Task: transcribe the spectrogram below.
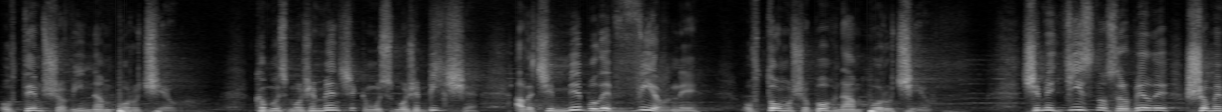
в тим, що Він нам поручив. Комусь може менше, комусь може більше. Але чи ми були вірні в тому, що Бог нам поручив? Чи ми дійсно зробили, що ми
